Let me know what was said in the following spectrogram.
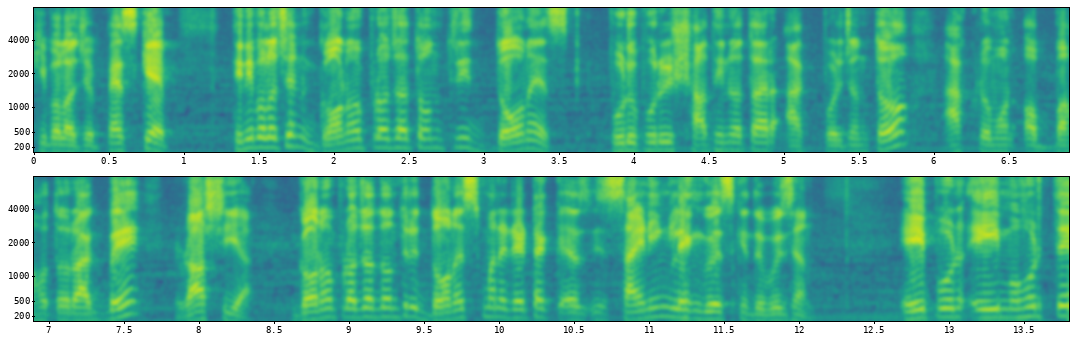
কি বলা হচ্ছে পেসকেপ তিনি বলেছেন, গণপ্রজাতন্ত্রী দনেস্ক পুরোপুরি স্বাধীনতার আগ পর্যন্ত আক্রমণ অব্যাহত রাখবে রাশিয়া। গণপ্রজাতন্ত্রী দনেস্ক মানে এটা সাইনিং ল্যাঙ্গুয়েজ কিন্তু, বুঝছেন? এই এই মুহূর্তে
